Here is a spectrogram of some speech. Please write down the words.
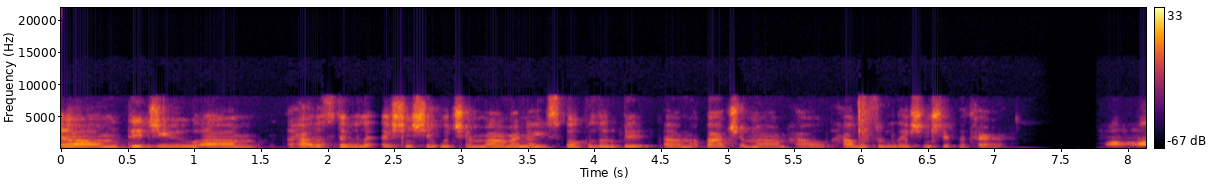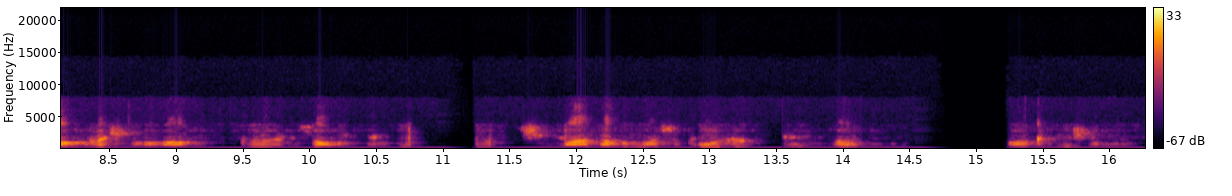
Um, did you um how was the relationship with your mom? I know you spoke a little bit um about your mom. How how was the relationship with her? Well, my relationship with my mom is good. It's always been good. She's my number one supporter and loves unconditionally.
